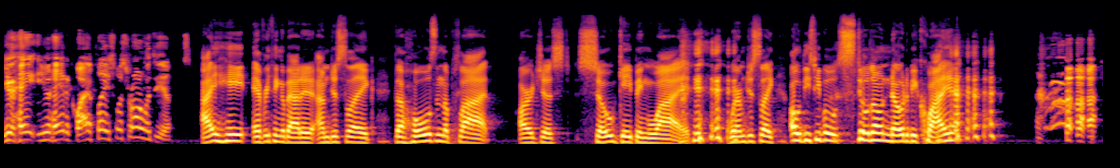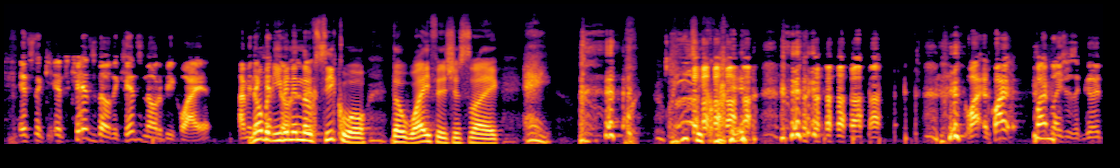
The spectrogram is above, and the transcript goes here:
You hate you hate a quiet place? What's wrong with you? I hate everything about it. I'm just like the holes in the plot are just so gaping wide. where I'm just like, oh, these people still don't know to be quiet. it's the it's kids though. The kids know to be quiet. I mean, No, but even in the sequel, the wife is just like, hey, we need to be quiet. quiet, quiet Quiet Place is a good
